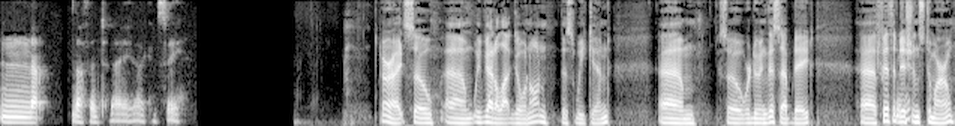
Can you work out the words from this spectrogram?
No, nothing today I can see. All right, so um, we've got a lot going on this weekend. Um, so we're doing this update. Uh, fifth edition's tomorrow,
